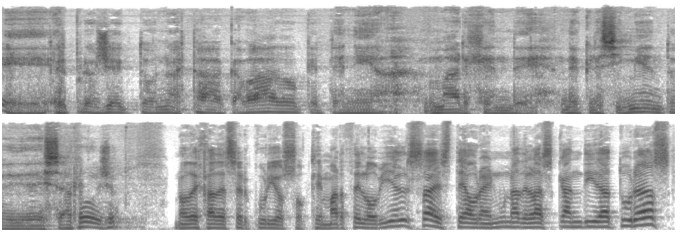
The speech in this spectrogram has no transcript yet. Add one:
eh, el proyecto no estaba acabado, que tenía margen de, de crecimiento y de desarrollo. No deja de ser curioso que Marcelo Bielsa esté ahora en una de las candidaturas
